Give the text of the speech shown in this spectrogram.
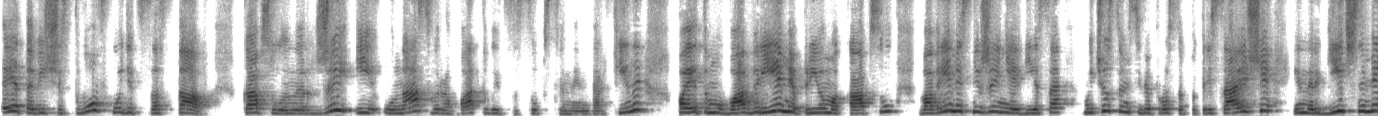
это вещество входит в состав капсулы Energy, и у нас вырабатываются собственные эндорфины, поэтому во время приема капсул, во время снижения веса мы чувствуем себя просто потрясающе, энергичными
